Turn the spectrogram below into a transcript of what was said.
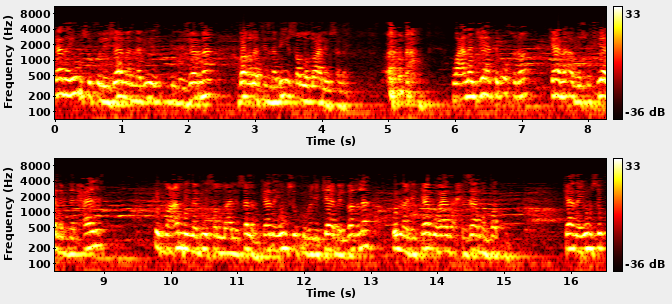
كان يمسك لجام النبي بلجام بغلة النبي صلى الله عليه وسلم. وعلى الجهة الأخرى كان أبو سفيان بن الحارث ابن عم النبي صلى الله عليه وسلم. كان يمسك بركاب البغلة. قلنا ركاب هذا حزام البطن كان يمسك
